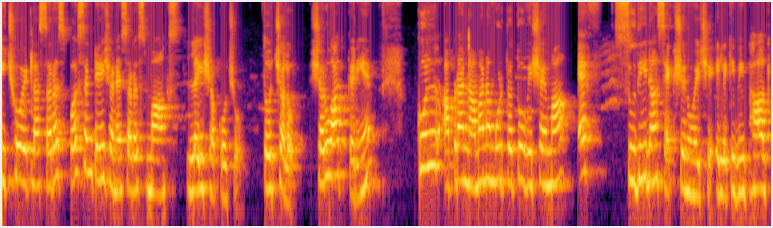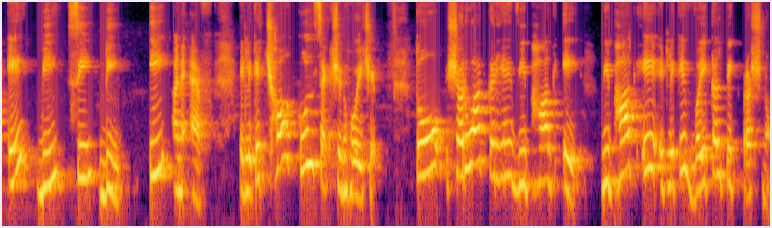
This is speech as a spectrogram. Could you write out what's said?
ઈચ્છો એટલા સરસ પર્સન્ટેજ અને સરસ માર્ક્સ લઈ શકો છો. તો ચલો, શરૂઆત કરીએ. કુલ આપણા નામાના મૂળ તત્વો વિષયમાં એફ સુધીના સેક્શન હોય છે. એટલે કે વિભાગ એ બી સી ડી ઈ અને એફ એટલે કે છ કુલ સેક્શન હોય છે. તો શરૂઆત કરીએ વિભાગ એ વિભાગ એ એટલે કે વૈકલ્પિક પ્રશ્નો.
